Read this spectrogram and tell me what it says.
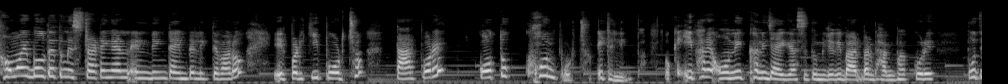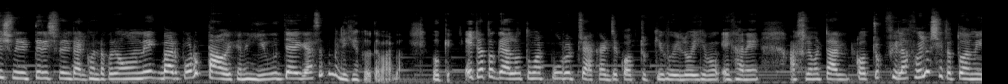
সময় বলতে তুমি স্টার্টিং অ্যান্ড এন্ডিং টাইমটা লিখতে পারো, এরপরে কি পড়ছো, তারপরে কতক্ষণ পড়ছো? এটা লিখবা ওকে এখানে অনেকখানি জায়গা আছে, তুমি যদি বারবার ভাগ ভাগ করে পঁচিশ মিনিট, তিরিশ মিনিট, এক ঘণ্টা করে অনেকবার পড়ো, তাও এখানে হিউজ জায়গা আছে, তুমি লিখে ফেলতে পারবা ওকে এটা তো গেল তোমার পুরো ট্র্যাকার যে কতটুক কি হইল, এবং এখানে আসলে আমার টার্গেট কতটুক ফিল আপ হইল, সেটা তো আমি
